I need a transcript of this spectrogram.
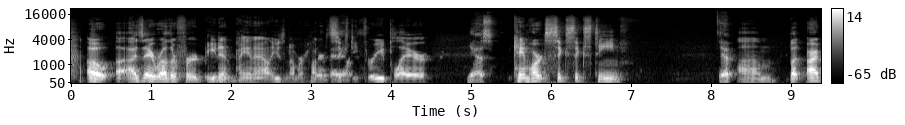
oh, uh, Isaiah Rutherford, he didn't pan out. He was number Didn't pan out. 163 player. Yes. Cam Hart six sixteen. Yep. Um, but all right,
